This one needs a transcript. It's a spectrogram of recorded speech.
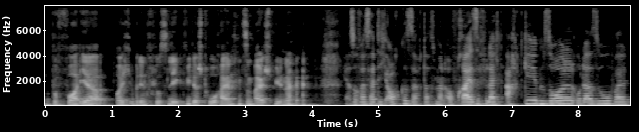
bevor ihr euch über den Fluss legt, wie der Strohhalm zum Beispiel. Ne? Ja, sowas hätte ich auch gesagt, dass man auf Reise vielleicht Acht geben soll oder so, weil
